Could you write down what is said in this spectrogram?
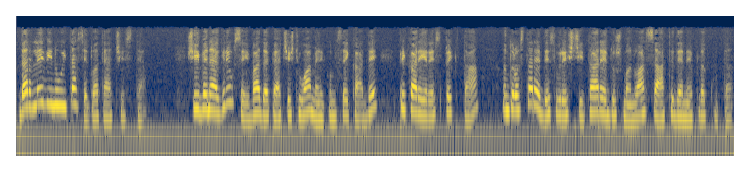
Dar Levi nu uitase toate acestea. Și îi venea greu să-i vadă pe acești oameni cum se cade, pe care îi respecta, într-o stare de surescitare dușmănoasă atât de neplăcută.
